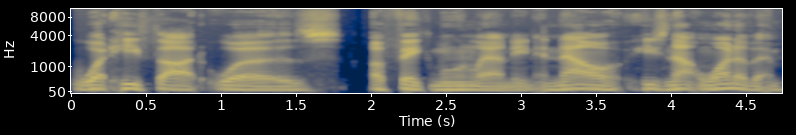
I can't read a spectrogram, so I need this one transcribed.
what he thought was a fake moon landing, and now he's not one of them.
